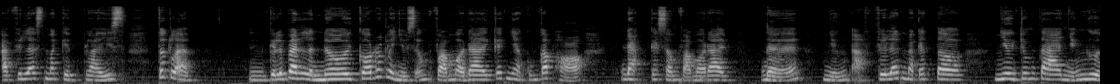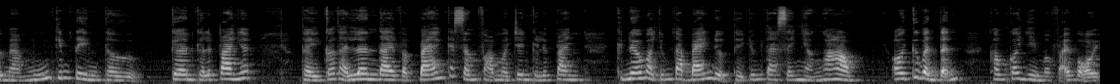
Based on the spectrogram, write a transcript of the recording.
Affiliate Marketplace tức là ừ, Clickbank là nơi có rất là nhiều sản phẩm ở đây các nhà cung cấp họ đặt cái sản phẩm ở đây để những affiliate marketer như chúng ta những người mà muốn kiếm tiền từ kênh Clickbank ấy, thì có thể lên đây và bán các sản phẩm ở trên Clickbank nếu mà chúng ta bán được thì chúng ta sẽ nhận hoa hồng. Ôi cứ bình tĩnh không có gì mà phải vội.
